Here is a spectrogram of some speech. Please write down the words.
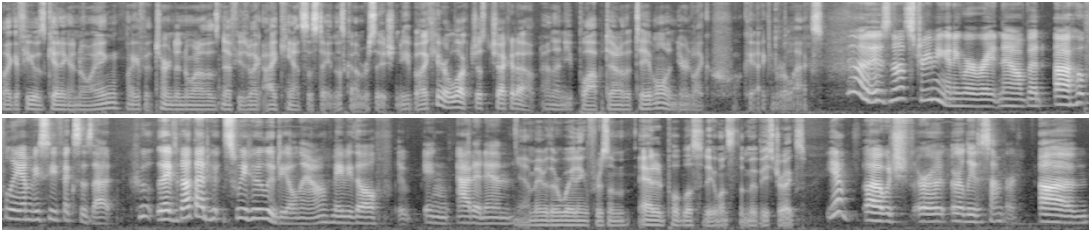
Like if he was getting annoying, like if it turned into one of those nephews, like I can't sustain this conversation. You'd be like, here, look, just check it out, and then you plop it down on the table, and you're like, okay, I can relax. Yeah, it's not streaming anywhere right now, but uh, hopefully NBC fixes that. Who, they've got that sweet Hulu deal now. Maybe they'll in, add it in. Yeah, maybe they're waiting for some added publicity once the movie strikes. Yeah, uh, which ear- early December. Um,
